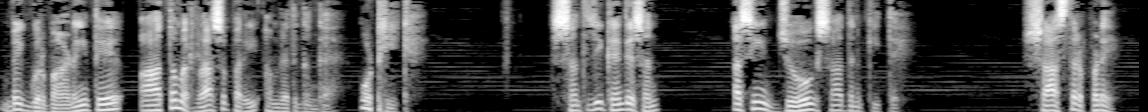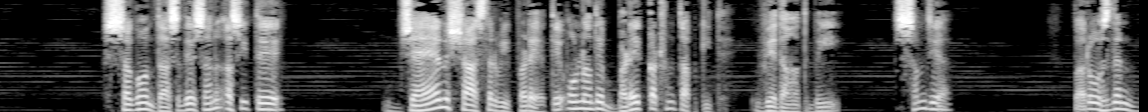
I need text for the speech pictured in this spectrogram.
ਬਈ ਗੁਰਬਾਣੀ ਤੇ ਆਤਮ ਰਸ ਭਰੀ ਅੰਮ੍ਰਿਤ ਗੰਗਾ ਹੈ, ਉਹ ਠੀਕ ਹੈ। ਸੰਤ ਜੀ ਕਹਿੰਦੇ ਸਨ, ਅਸੀਂ ਜੋਗ ਸਾਧਨ ਕੀਤੇ, ਸ਼ਾਸਤਰ ਪੜ੍ਹੇ, ਸਗੋਂ ਦੱਸਦੇ ਸਨ, ਅਸੀਂ ਤੇ ਜੈਨ ਸ਼ਾਸਤਰ ਵੀ ਪੜ੍ਹੇ ਤੇ ਉਹਨਾਂ ਦੇ ਬੜੇ ਕਠਨ ਤਪ ਕੀਤੇ। ਵੇਦਾਂਤ ਵੀ ਸਮਝਿਆ। ਪਰ ਉਸ ਦਿਨ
